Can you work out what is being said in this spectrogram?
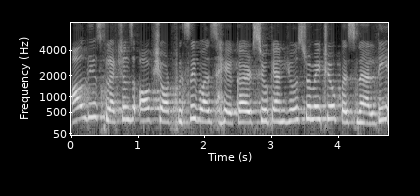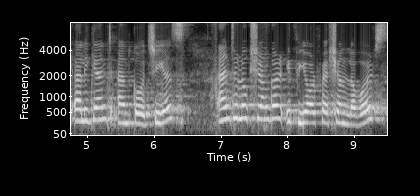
all these collections of short pixie buzz haircuts you can use to make your personality elegant and courteous and to look younger if you're fashion lovers.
